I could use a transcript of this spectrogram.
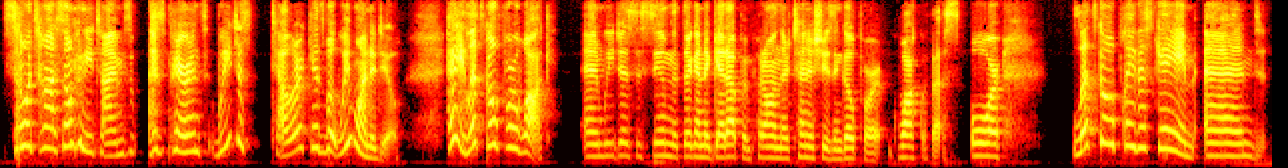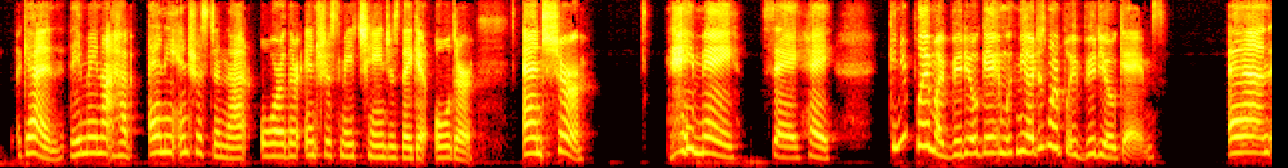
so, t- so many times as parents, we just tell our kids what we want to do. Hey, let's go for a walk. And we just assume that they're going to get up and put on their tennis shoes and go for a walk with us. Or let's go play this game. And again, they may not have any interest in that, or their interest may change as they get older. And sure, they may say, Hey, can you play my video game with me? I just want to play video games. And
